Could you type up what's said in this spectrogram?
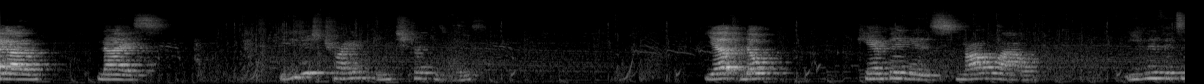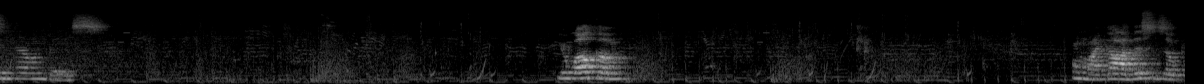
I got him. Nice. Did he just try and strike his base? Yep, nope. Camping is not allowed. Even if it's in your own base. You're welcome. Oh my god, this is OP.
